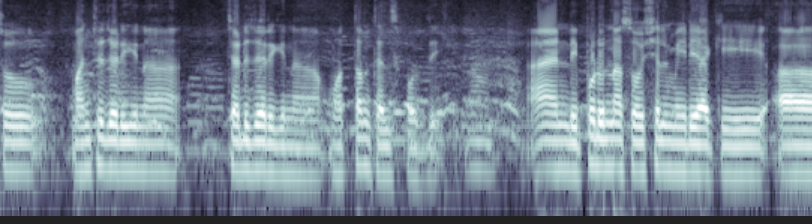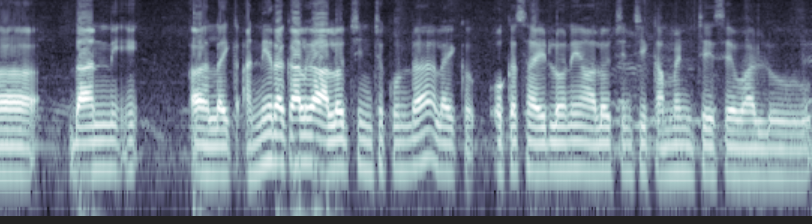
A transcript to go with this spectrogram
so మంచి జరిగిన చెడు జరిగిన మొత్తం తెలిసిపోద్ది. అండ్ ఇప్పుడున్న సోషల్ మీడియాకి దాన్ని లైక్ అన్ని రకాలుగా ఆలోచించకుండా లైక్ ఒక సైడ్లోనే ఆలోచించి కమెంట్ చేసేవాళ్ళు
